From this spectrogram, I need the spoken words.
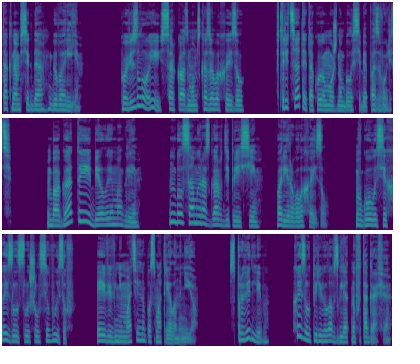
Так нам всегда говорили. «Повезло ей», — с сарказмом сказала Хейзл. «В тридцатый такое можно было себе позволить». Богатые белые могли. Был самый разгар депрессии, парировала Хейзл. В голосе Хейзл слышался вызов. Эви внимательно посмотрела на нее. Справедливо. Хейзл перевела взгляд на фотографию.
